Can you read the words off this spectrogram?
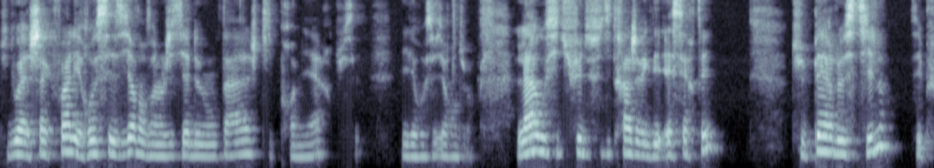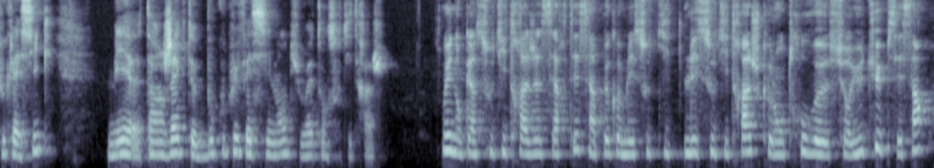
tu dois à chaque fois les ressaisir dans un logiciel de montage type première, tu sais, et les ressaisir en dur. Là où si tu fais du sous-titrage avec des SRT, tu perds le style, c'est plus classique, mais euh, tu injectes beaucoup plus facilement, tu vois, ton sous-titrage. Oui, donc un sous-titrage SRT, c'est un peu comme les sous-titrages que l'on trouve euh, sur YouTube, c'est ça?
